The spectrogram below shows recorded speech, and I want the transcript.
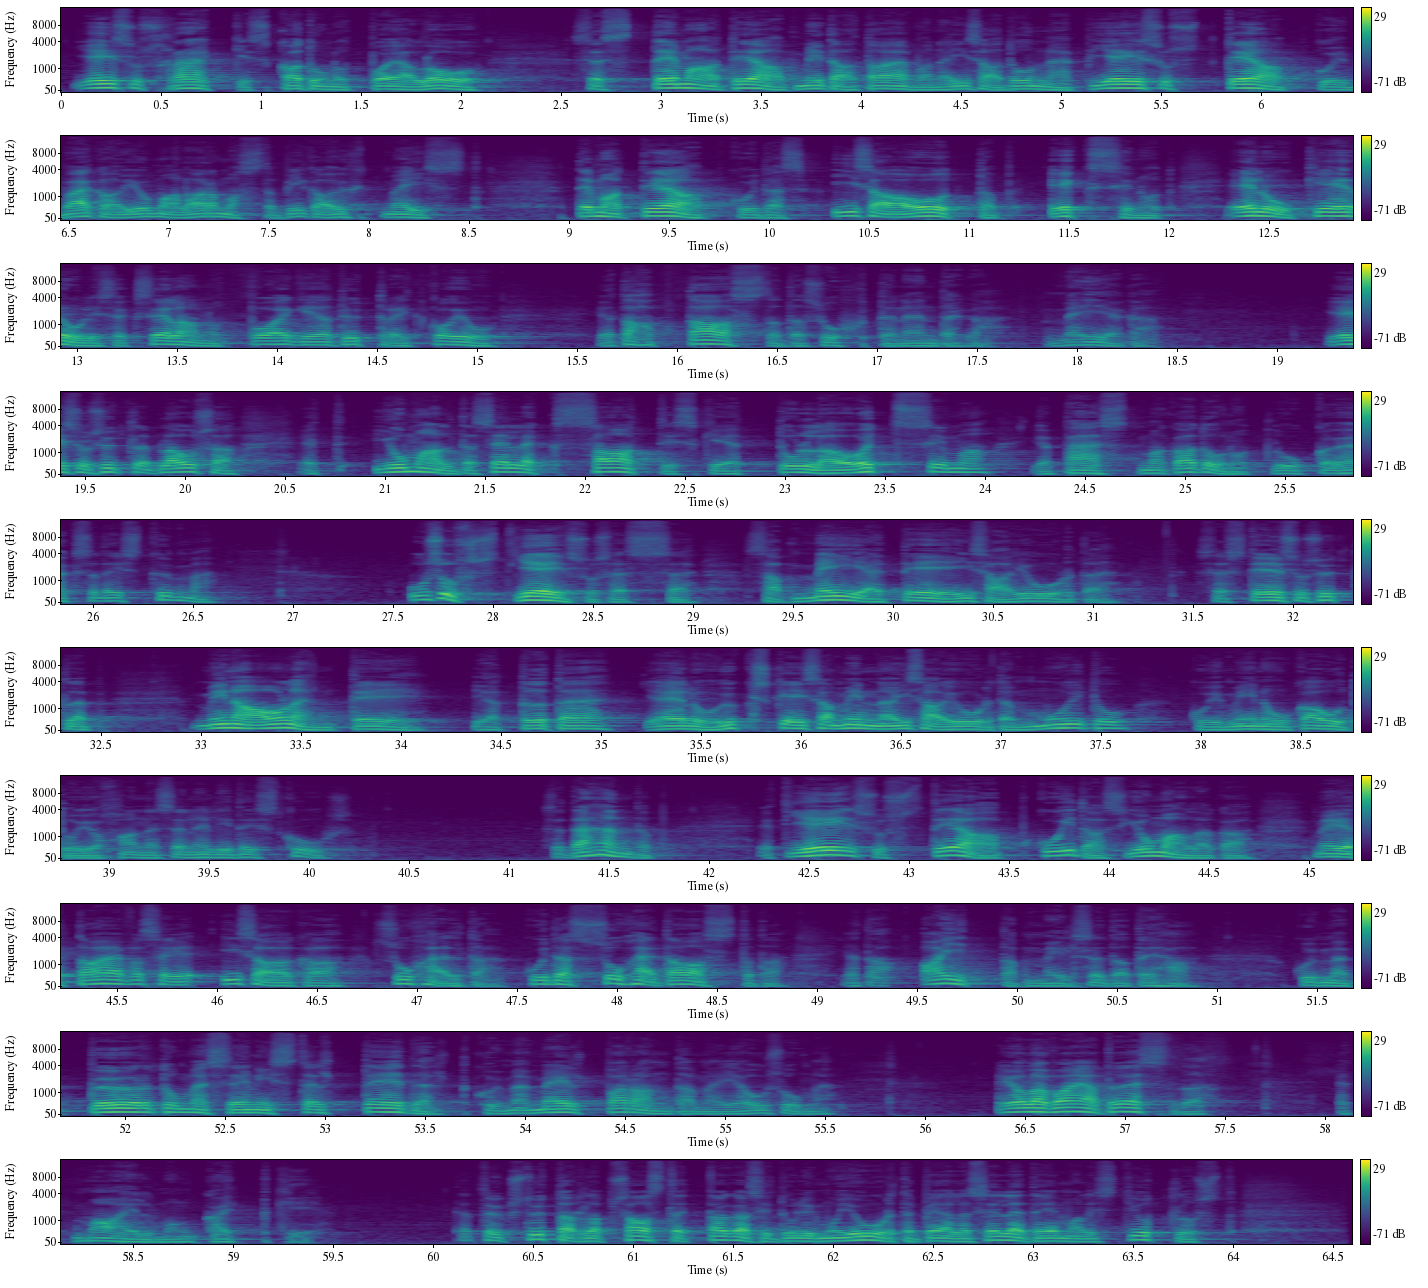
Jeesus rääkis kadunud poja loo, sest tema teab, mida taevane isa tunneb. Jeesus teab, kui väga Jumal armastab igaüht meist. tema teab, kuidas isa ootab eksinud, elu keeruliseks elanud poegi ja tütreid koju ja tahab taastada suhte nendega, meiega. Jeesus ütleb lausa, et Jumal ta selleks saatiski, et tulla otsima ja päästma kadunut, Luuka üheksateist kümme. usust Jeesusesse saab meie tee isa juurde, sest Jeesus ütleb, mina olen tee ja tõde ja elu, ükski ei saa minna isa juurde muidu kui minu kaudu, Johannese neliteist kuus. see tähendab, et Jeesus teab, kuidas Jumalaga, meie taevase isaga suhelda, kuidas suhe taastada ja ta aitab meil seda teha, kui me pöördume senistelt teedelt, kui me meelt parandame ja usume. ei ole vaja tõestada et maailm on katki. teate, üks tütarlaps aastaid tagasi tuli mu juurde peale selleteemalist jutlust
